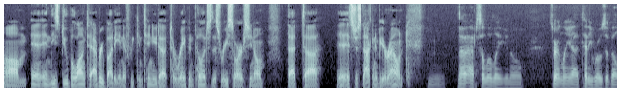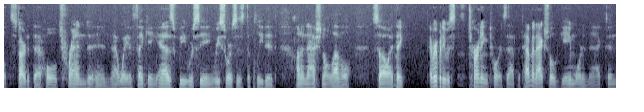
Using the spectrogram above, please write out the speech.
Um, and, and these do belong to everybody. And if we continue to, to rape and pillage this resource, you know, that, uh, it's just not going to be around. No, absolutely. You know, certainly uh, Teddy Roosevelt started that whole trend in that way of thinking as we were seeing resources depleted on a national level. So I think everybody was turning towards that. But to have an actual game warden act and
